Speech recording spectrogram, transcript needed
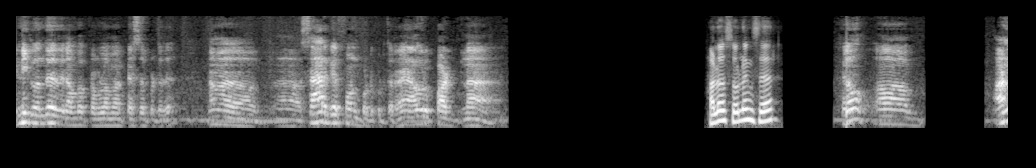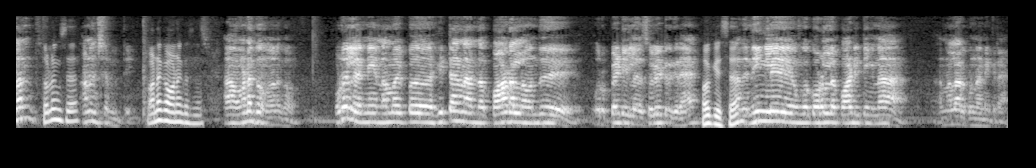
இன்னைக்கு வந்து அது ரொம்ப பிரபலமா பேசப்பட்டது. நம்ம சாருக்கு ஃபோன் போட்டு கொடுத்துறேன். அவர் பாட்டுலாம் ஹலோ சொல்லுங்க சார். ஹலோ ஆனந்த் சொல்லுங்க சார். ஆனந்த் சமிதி வணக்கம் வணக்கம் சார். ஆ வணக்கம் வணக்கம். ஒண்ணும் இல்ல நீ நம்ம இப்ப ஹிட்டான அந்த பாடல்ல வந்து ஒரு பேட்டியில சொல்லிட்டு இருக்கிறேன். ஓகே சார் நீங்களே உங்க குரல்ல பாடிட்டீங்கன்னா நல்லா இருக்கும்னு நினைக்கிறேன்.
